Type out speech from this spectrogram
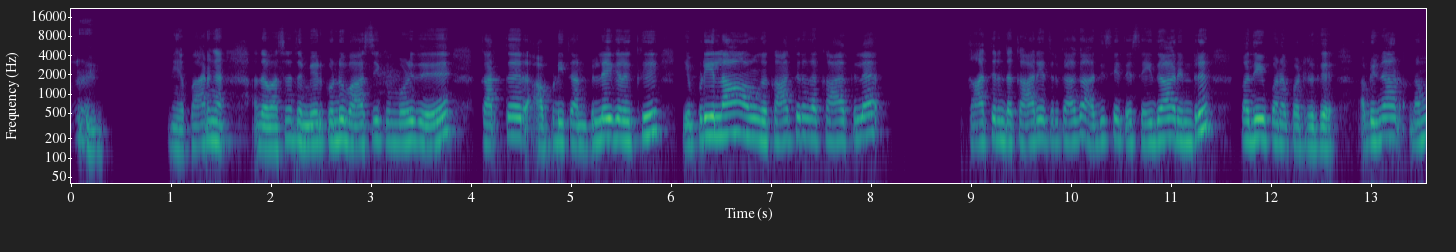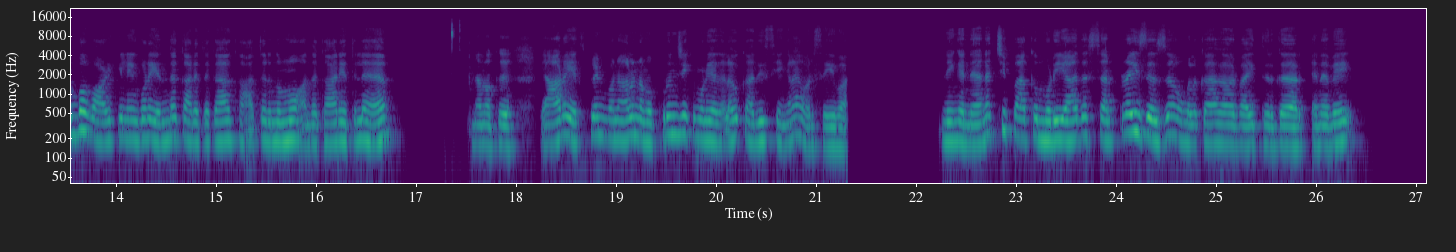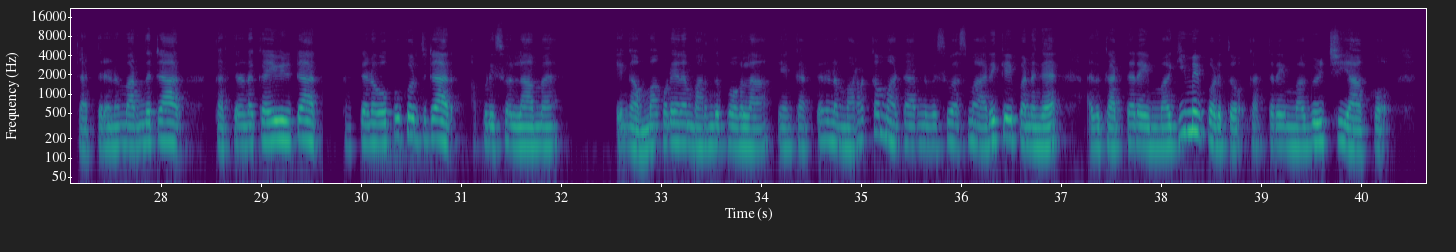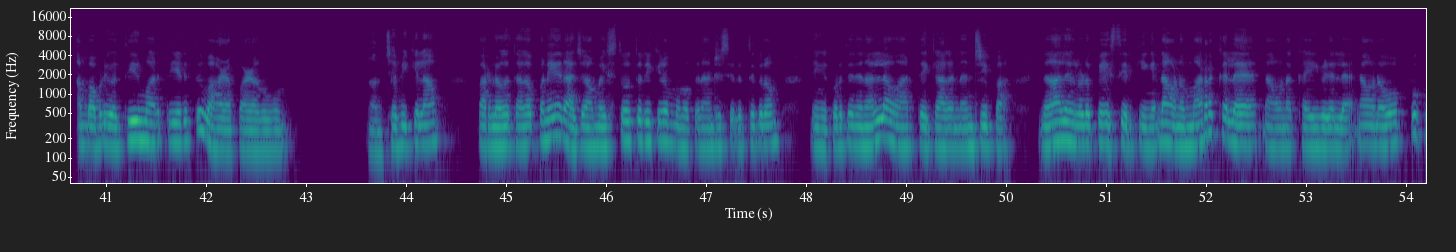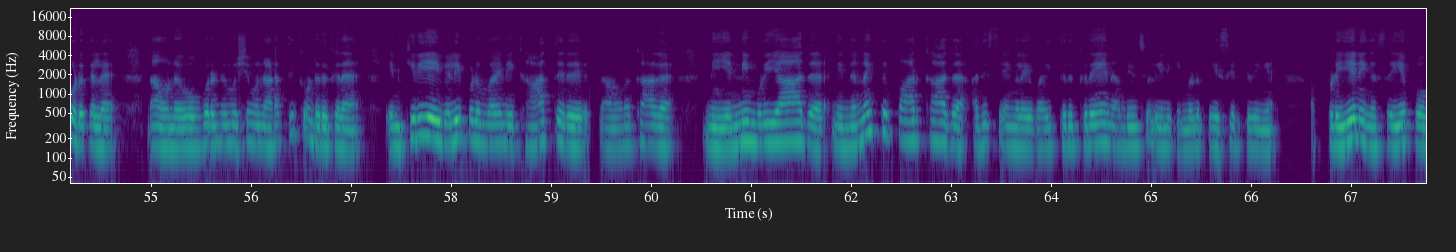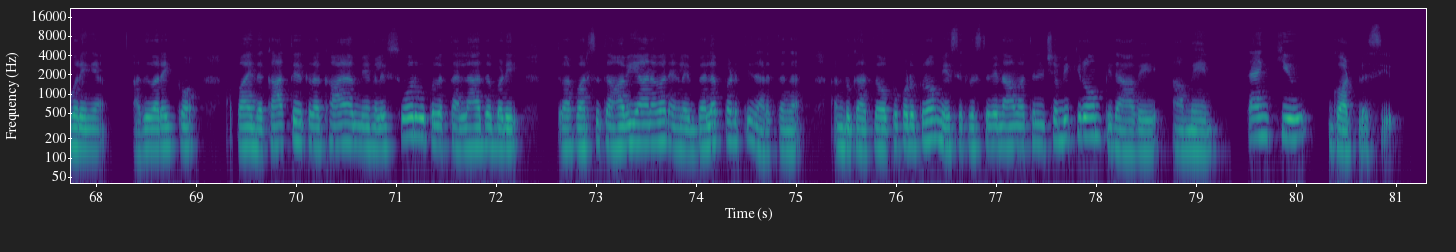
நீங்கள் பாருங்கள் அந்த வசனத்தை மேற்கொண்டு வாசிக்கும் பொழுது கர்த்தர் அப்படி தன் பிள்ளைகளுக்கு எப்படியெல்லாம் அவங்க காத்திருந்த காலத்தில் காத்திருந்த காரியத்திற்காக அதிசயத்தை செய்தார் என்று பதிவு பண்ணப்பட்டிருக்கு. அப்படின்னா நம்ம வாழ்க்கையிலையும் கூட எந்த காரியத்துக்காக காத்திருந்தோமோ அந்த காரியத்தில் நமக்கு யாரும் எக்ஸ்பிளைன் பண்ணாலும் நம்ம புரிஞ்சிக்க முடியாத அளவுக்கு அதிசயங்களை அவர் செய்வார். நீங்கள் நினச்சி பார்க்க முடியாத சர்ப்ரைசஸை உங்களுக்காக அவர் வைத்திருக்கிறார். எனவே கர்த்தரனை மறந்துட்டார். கர்த்தரனை கைவிட்டார். கர்த்தனை ஒப்பு கொடுத்துட்டார். அப்படி சொல்லாமல் எங்கள் அம்மா கூட என்னை மறந்து போகலாம். என் கர்த்தரை மறக்க மாட்டார்னு விசுவாசமாக அறிக்கை பண்ணுங்கள் அது கர்த்தரை மகிமைப்படுத்தும். கர்த்தரை மகிழ்ச்சியாக்கும். நம்ம அப்படி ஒரு தீர்மானத்தை எடுத்து வாழ பழகுவோம். நாம் ஜபிக்கலாம். பரலோக தகப்பனே ராஜா அம்மை ஸ்தோத்தரிக்கிறோம். உமக்கு நன்றி செலுத்துகிறோம். நீங்கள் கொடுத்த இந்த நல்ல வார்த்தைக்காக நன்றிப்பா. இந்த நாள் எங்களோட பேசியிருக்கீங்க. நான் உன்னை மறக்கலை. நான் உன்னை கைவிடலை. நான் உன்னை ஒப்பு கொடுக்கலை. நான் உன்னை ஒவ்வொரு நிமிஷமும் நடத்தி கொண்டு இருக்கிறேன் என் கிரியை வெளிப்படும் வரை நீ காத்திரு. நான் உனக்காக நீ எண்ணி முடியாத நீ நினைத்து பார்க்காத அதிசயங்களை வைத்திருக்கிறேன் அப்படின்னு சொல்லி இன்னைக்கு எங்களோட பேசியிருக்கிறீங்க. அப்படியே நீங்கள் செய்ய போகிறீங்க. அது வரைக்கும் அப்பா இந்த காத்திருக்கிற காலம் எங்களை சோர்வுக்குள்ளே தள்ளாதபடி பரிசுத்த ஆவியானவர் எங்களை பலப்படுத்தி நடத்துங்க. அன்பு காலத்தில் ஒப்பு கொடுக்குறோம் இயேசு கிறிஸ்துவின் நாமத்தில் செபிக்கிறோம். பிதாவே amen thank you God bless you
